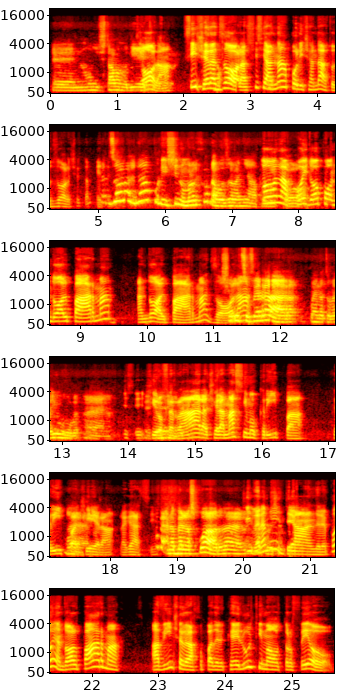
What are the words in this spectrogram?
eh, non gli stavano dietro. Zola? Sì, c'era no. Zola. Sì, sì, al Napoli c'è andato Zola, certamente. Eh, Zola al Napoli, sì, non me lo ricordavo Zola al Napoli. Zola, però... poi dopo andò al Parma, andò al Parma, Zola. Ceruzzo Ferrara, poi è andato alla Juve. Eh, sì, sì, Ciro Ferrara, c'era Massimo Crippa, Crippa eh. c'era, ragazzi. Vabbè, è una bella squadra, eh. Sì, veramente, Andre. Poi andò al Parma a vincere la Coppa del... che è l'ultimo trofeo,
